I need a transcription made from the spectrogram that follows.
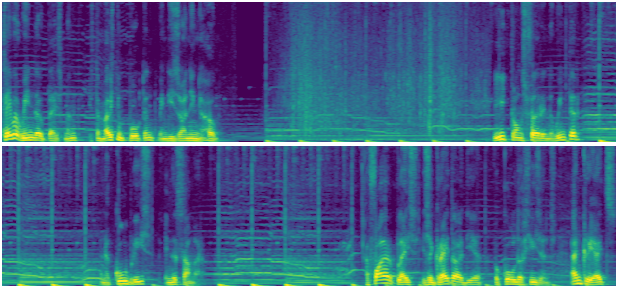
Clever window placement is the most important when designing a home. Heat transfer in the winter and a cool breeze in the summer. A fireplace is a great idea for colder seasons and creates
